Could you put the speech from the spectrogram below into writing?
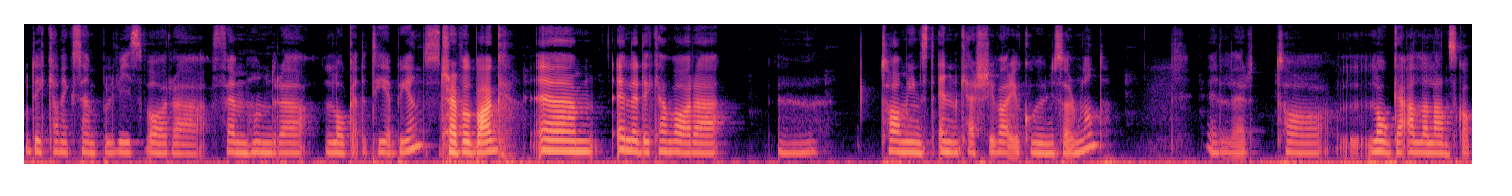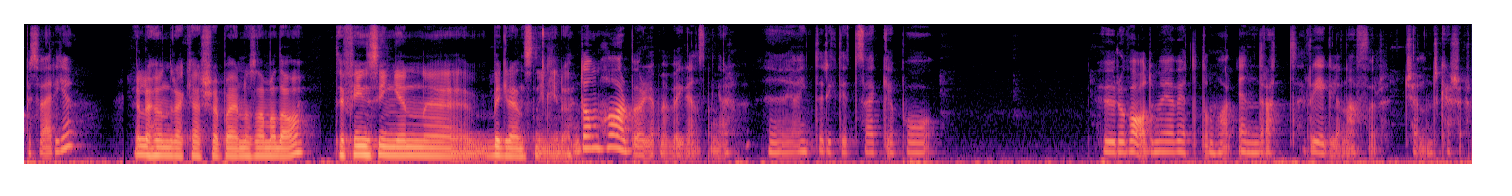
Och det kan exempelvis vara 500 loggade TBns, travel bug. Ehm, eller det kan vara eh, ta minst en cache i varje kommun i Sörmland. Eller ta, logga alla landskap i Sverige. Eller 100 cacher på en och samma dag. Det finns ingen eh, begränsning i det. De har börjat med begränsningar. Eh, Jag är inte riktigt säker på hur och vad, men jag vet att de har ändrat reglerna för challenge cacher.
